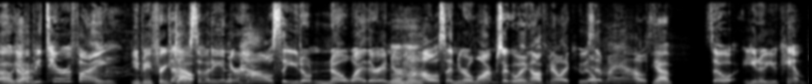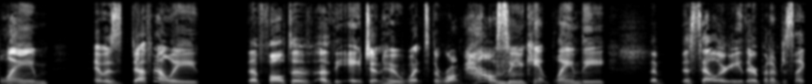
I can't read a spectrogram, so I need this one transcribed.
Oh that yeah. would be terrifying You'd be freaked to have out. somebody in your house that you don't know why they're in your Mhm. house and your alarms are going off and you're like, who's Yep. in my house? Yep. So, you know, you can't blame it was definitely the fault of of the agent who went to the wrong house. So you mm-hmm. can't blame the the the seller either. But I'm just like,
